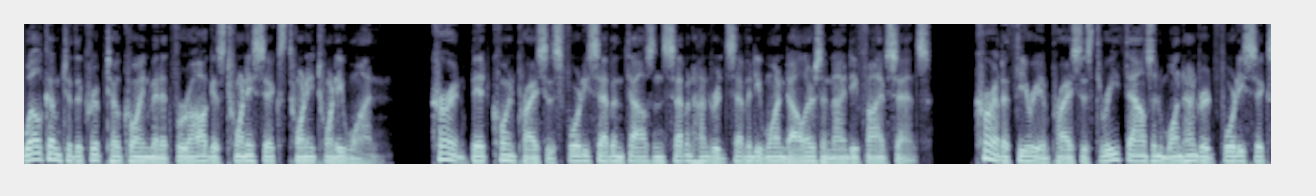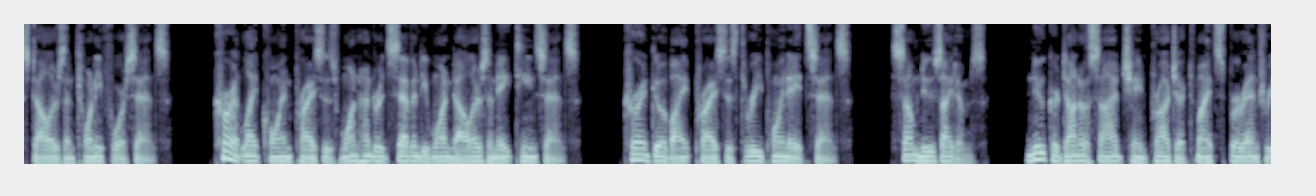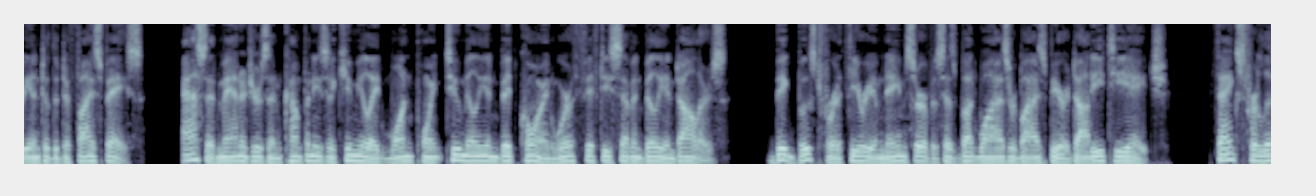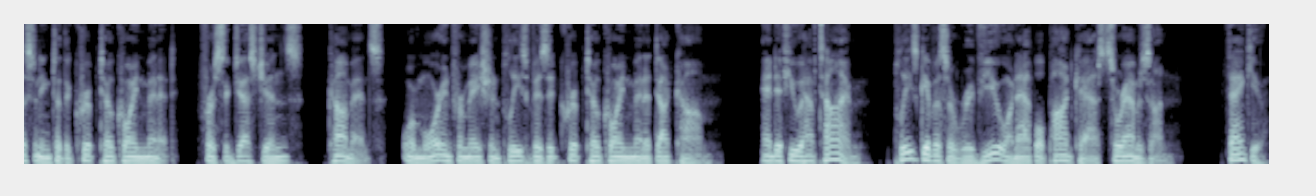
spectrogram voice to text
Welcome to the Crypto Coin Minute for August 26, 2021. Current Bitcoin price is $47,771.95. Current Ethereum price is $3,146.24. Current Litecoin price is $171.18. Current GoByte price is 3.8 cents. Some news items. New Cardano sidechain project might spur entry into the DeFi space. Asset managers and companies accumulate 1.2 million Bitcoin worth $57 billion. Big boost for Ethereum name service as Budweiser buys beer.eth. Thanks for listening to the Crypto Coin Minute. For suggestions, comments, or more information please visit CryptoCoinMinute.com. And if you have time, please give us a review on Apple Podcasts or Amazon. Thank you.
